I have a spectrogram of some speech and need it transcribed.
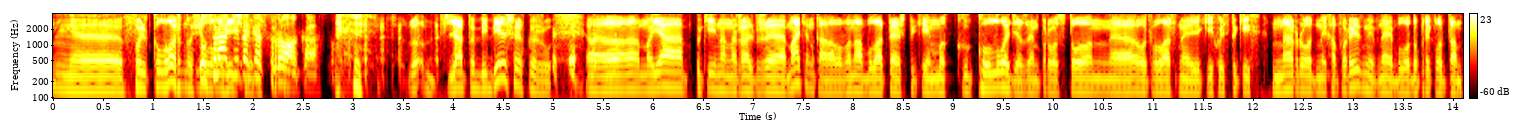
е, фольклорно Ну, така срака. Ну, Я тобі більше скажу. Е, моя покійна, на жаль, вже матінка, вона була теж таким колодязем, просто е, от власне якихось таких народних афоризмів. В неї було, до прикладу, там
